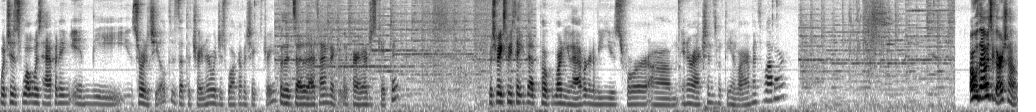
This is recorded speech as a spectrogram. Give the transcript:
which is what was happening in the Sword and Shield. Is that the trainer would just walk up and shake the tree, but instead of that time, like, Lucario just kicked it, which makes me think that Pokemon you have are going to be used for um, interactions with the environment a lot more. Oh, that was a Garchomp.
